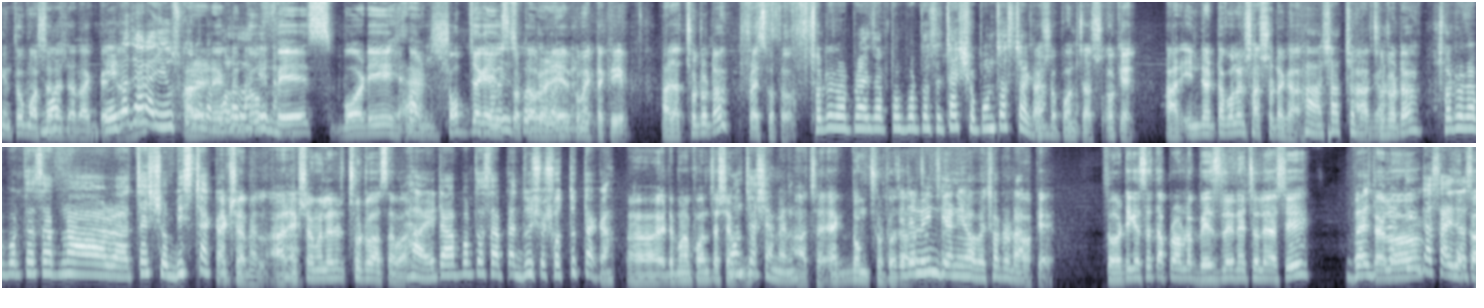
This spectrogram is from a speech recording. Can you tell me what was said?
কিন্তু মশারাইজার রাখবে এটা যারা ইউজ করে এটা ভালো লাগে না। ফেস বডি হ্যান্ড সব জায়গায় ইউজ করতে পারবেন পারবেন। এরকম একটা ক্রিম আর ছোটটা প্রাইস কত? ছোটটার প্রাইস আপনার পড়তেছে চারশো পঞ্চাশ টাকা। চারশো পঞ্চাশ ওকে আর ইন্ডিয়ানটা বলেন সাতশো টাকা। হ্যাঁ সাতশো টাকা। ছোটটা? ছোটটা পড়তেছে আপনার চারশো বিশ টাকা। একশো এম আর একশো এম এর ছোট আছে আবার? হ্যাঁ এটা পড়তেছে আপনার দুইশো সত্তর টাকা। এটা মনে পঞ্চাশ পঞ্চাশ এম এল আচ্ছা একদম ছোট এটা ইন্ডিয়ানই হবে ছোটটা। ওকে। তো ঠিক আছে তারপর আমরা বেজ লেনে চলে আসি। তিনটা সাইজ আছে।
